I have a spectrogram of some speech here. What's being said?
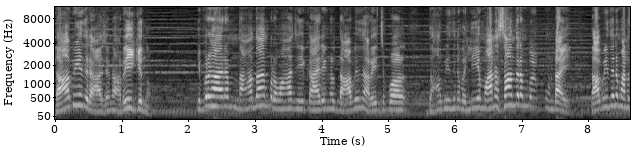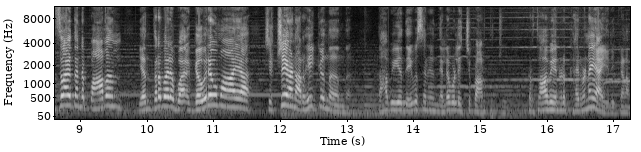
ദാവീദ് രാജനെ അറിയിക്കുന്നു. ഇപ്രകാരം നാദാൻ പ്രവാചകൻ ഈ കാര്യങ്ങൾ ദാവീദിനെ അറിയിച്ചപ്പോൾ ദാവീദിന് വലിയ മാനസാന്തരം ഉണ്ടായി. ദാവീദിന് മനസ്സിലായി തന്റെ പാപം എത്ര ഗൗരവമായ ശിക്ഷയാണ് അർഹിക്കുന്നതെന്ന് ദാവീദ് ദൈവസേന നിലവിളിച്ച് പ്രാർത്ഥിച്ചു. കർത്താവ് എന്നോട് കരുണയായിരിക്കണം.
